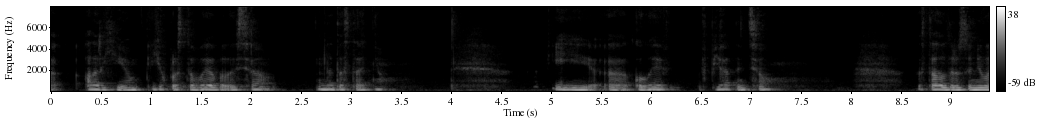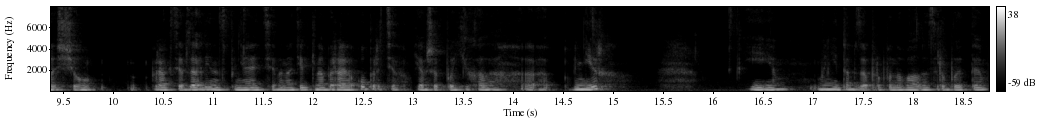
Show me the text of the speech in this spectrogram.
е, алергію. Їх просто виявилося недостатньо. І коли в п'ятницю стало зрозуміло, що реакція взагалі не спиняється, вона тільки набирає обертів, я вже поїхала е, в НІР, і мені там запропонували зробити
